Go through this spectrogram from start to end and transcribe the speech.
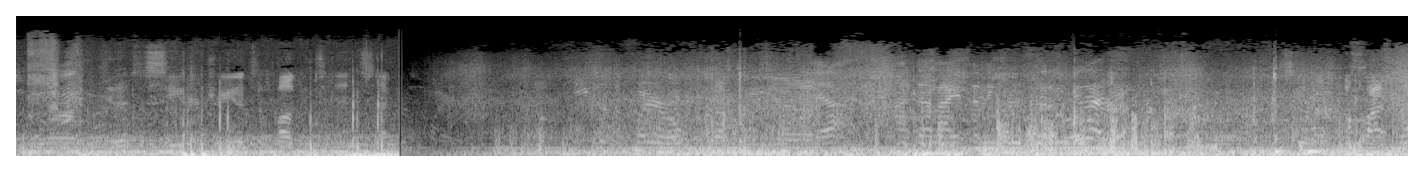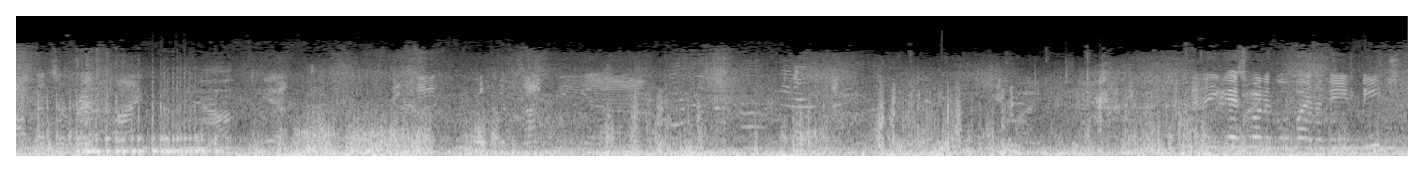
trees. It is a cedar tree. It's a bug. It's an insect. Heat when the fire opens up the, uh, Ya, ada lightning serem juga sih. see the, the flat rock. That's a red pine. Yeah. Yeah. The heat opens up the. Uh, I think you guys want to go by the main beach and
